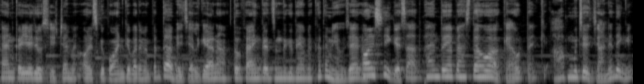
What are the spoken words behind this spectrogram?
फ़ैन का ये जो सिस्टम है और इसके पॉइंट के बारे में पता भी चल गया ना तो फ़ैन का ज़िंदगी तो यहाँ पे खत्म ही हो जाएगा। और इसी के साथ फ़ैन तो यहाँ पे हंसता हुआ क्या उठता है कि आप मुझे जाने देंगे।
